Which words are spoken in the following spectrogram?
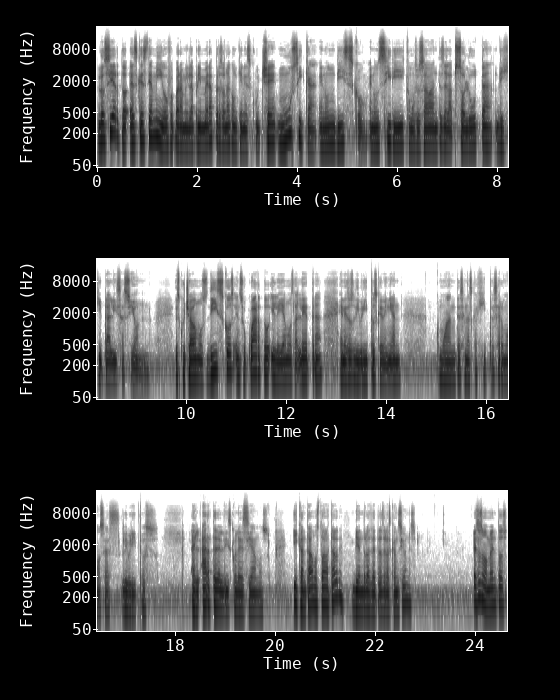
lo cierto es que este amigo fue para mí la primera persona con quien escuché música en un disco, en un CD, como se usaba antes de la absoluta digitalización. Escuchábamos discos en su cuarto y leíamos la letra en esos libritos que venían como antes en las cajitas hermosas, libritos. El arte del disco le decíamos. Y cantábamos toda la tarde viendo las letras de las canciones. Esos momentos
